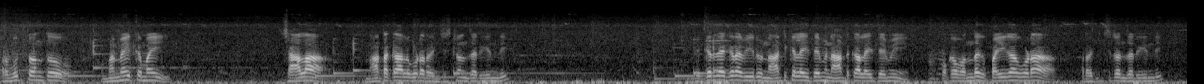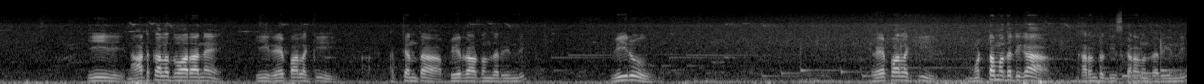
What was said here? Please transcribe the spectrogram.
ప్రభుత్వంతో మమేకమై చాలా నాటకాలు కూడా రచించడం జరిగింది. దగ్గర దగ్గర వీరు నాటికలు అయితేమి నాటకాలు అయితేమి ఒక వందకు పైగా కూడా రచించడం జరిగింది. ఈ నాటకాల ద్వారానే ఈ రేపాలకి అత్యంత పేరు రావడం జరిగింది. వీరు రేపాలకి మొట్టమొదటిగా కరెంటు తీసుకురావడం జరిగింది.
